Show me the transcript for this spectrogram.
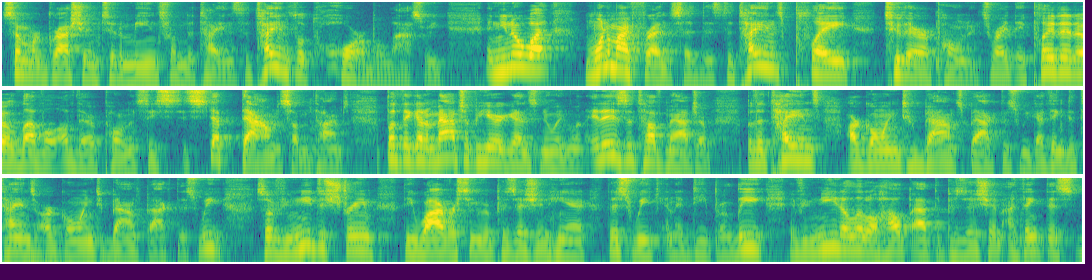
some regression to the means from the Titans. The Titans looked horrible last week, and you know what? One of my friends said this: the Titans play to their opponents, right? They play to the level of their opponents. They step down sometimes, but they got a matchup here against New England. It is a tough matchup, but the Titans are going to bounce back this week. I think the Titans are going to bounce back this week. So if you need to stream the wide receiver position here this week in a deeper league. If you need a little help at the position, I think this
